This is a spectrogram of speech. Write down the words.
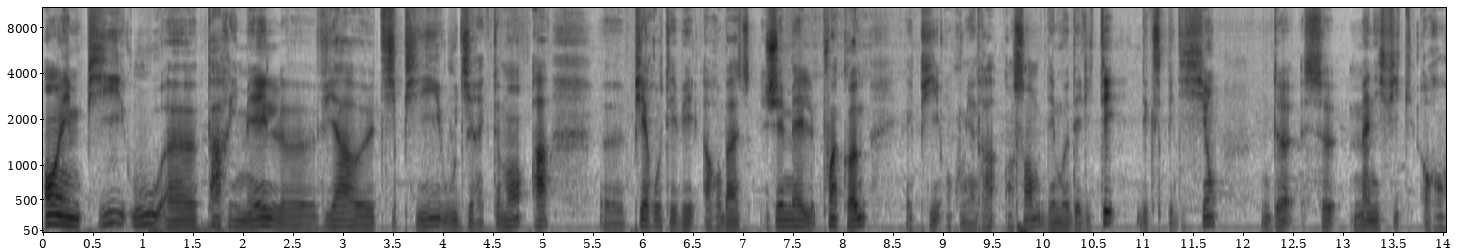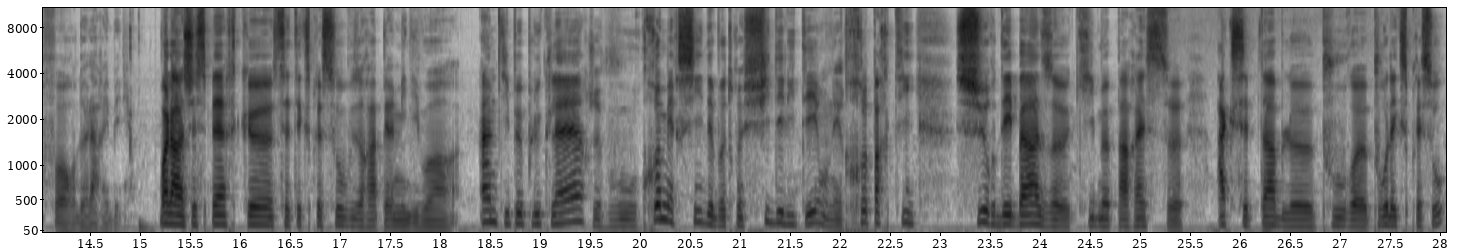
en MP ou par email via Tipeee ou directement à euh, pierrotv.gmail.com et puis on conviendra ensemble des modalités d'expédition de ce magnifique renfort de la rébellion. Voilà, j'espère que cet expresso vous aura permis d'y voir un petit peu plus clair. Je vous remercie de votre fidélité. On est reparti sur des bases qui me paraissent acceptables pour, pour l'expresso.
